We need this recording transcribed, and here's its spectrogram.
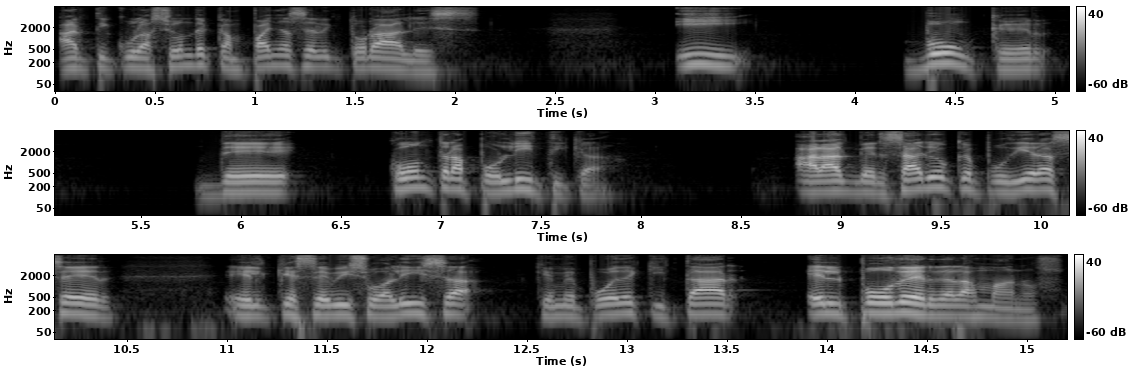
articulación de campañas electorales y búnker de contrapolítica al adversario que pudiera ser el que se visualiza que me puede quitar el poder de las manos,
